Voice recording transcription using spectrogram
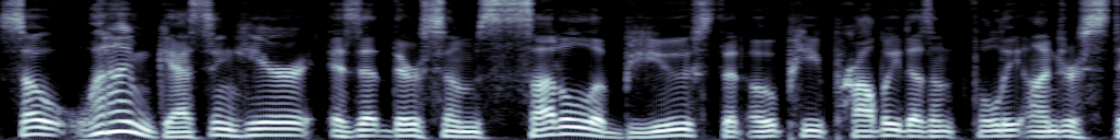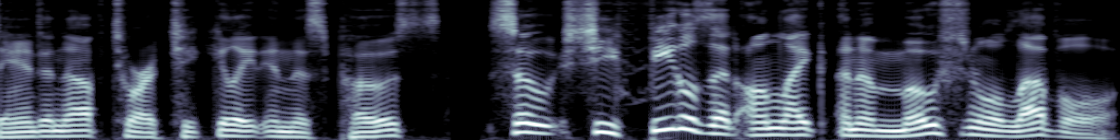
So, what I'm guessing here is that there's some subtle abuse that OP probably doesn't fully understand enough to articulate in this post. So, she feels it on like an emotional level,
